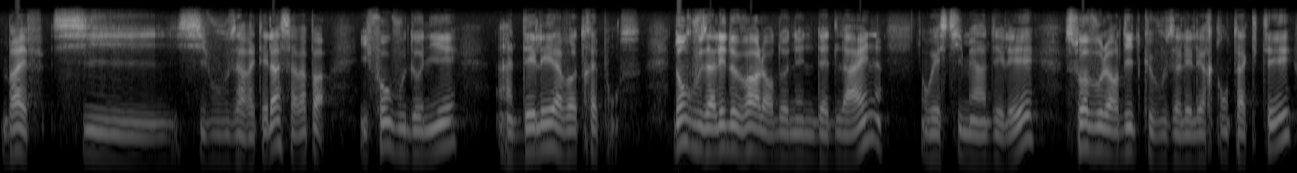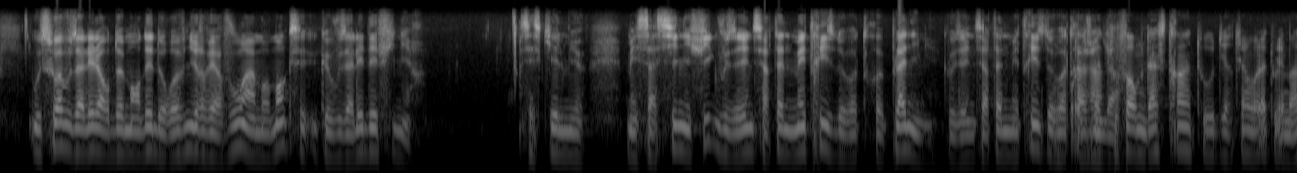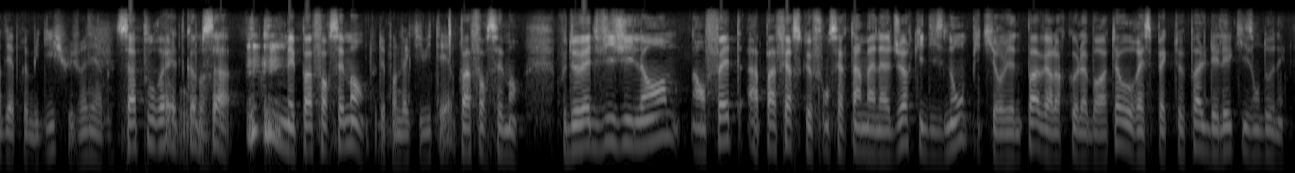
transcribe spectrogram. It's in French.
Bref, si, vous vous arrêtez là, ça va pas. Il faut que vous donniez un délai à votre réponse. Donc vous allez devoir leur donner une deadline ou estimer un délai. Soit vous leur dites que vous allez les recontacter, ou soit vous allez leur demander de revenir vers vous à un moment que vous allez définir. C'est ce qui est le mieux. Mais ça signifie que vous ayez une certaine maîtrise de votre planning, que vous ayez une certaine maîtrise de votre agenda. Sous forme d'astreinte ou dire tiens voilà tous les mardis après-midi je suis joignable. Ça pourrait être Ou comme pas. ça, mais pas forcément. Tout dépend de l'activité. hein. Pas forcément. Vous devez être vigilant, en fait, à pas faire ce que font certains managers qui disent non, puis qui reviennent pas vers leurs collaborateurs ou respectent pas le délai qu'ils ont donné.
